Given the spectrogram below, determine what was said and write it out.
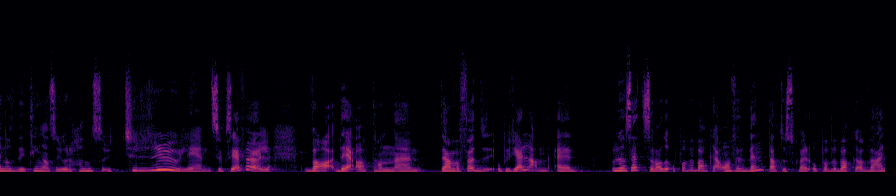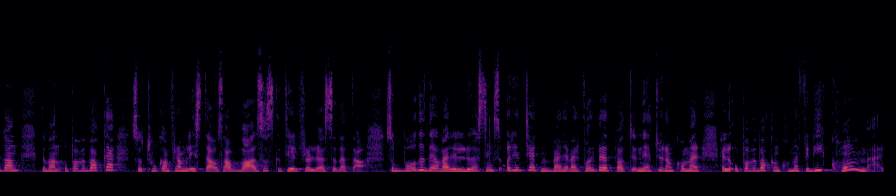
en av de tingene som gjorde han så utrolig suksessfull, var det at han eh, da han var født oppe i fjellene eh, Uansett så var det oppoverbakke, og han forventa at det skulle være oppoverbakke. Og hver gang det var en oppoverbakke, så tok han fram lista og sa hva som skal til for å løse dette. Så både det å være løsningsorientert, men bare være forberedt på at nedturene kommer, eller oppoverbakkene kommer, for de kommer.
